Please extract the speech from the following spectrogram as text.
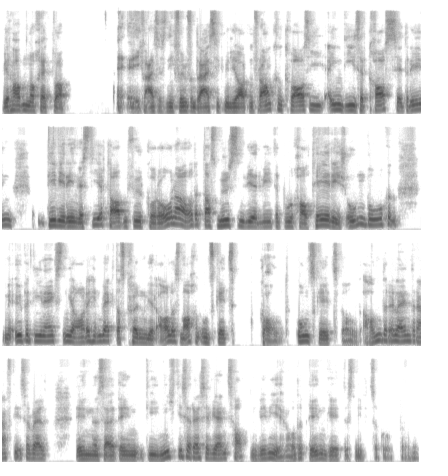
Wir haben noch etwa ich weiß es nicht, 35 Milliarden Franken quasi in dieser Kasse drin, die wir investiert haben für Corona, oder? Das müssen wir wieder buchhalterisch umbuchen über die nächsten Jahre hinweg. Das können wir alles machen. Uns geht's Gold. Uns geht's Gold. Andere Länder auf dieser Welt, denen es, äh, denen, die nicht diese Resilienz hatten wie wir, oder? Denen geht es nicht so gut. Mhm.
